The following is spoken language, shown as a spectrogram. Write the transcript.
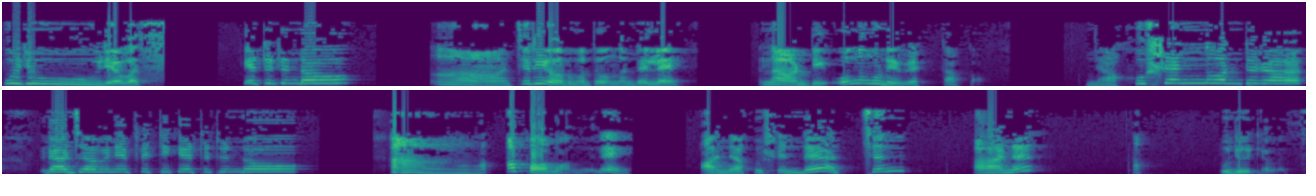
പുരൂരവസ്. കേട്ടിട്ടുണ്ടോ? ആ ചെറിയ ഓർമ്മ തോന്നുന്നുണ്ട് അല്ലേ? എന്നാ ആണ്ടി ഒന്നും കൂടി വ്യക്താക്കാം. നഹുഷൻ എന്ന് പറഞ്ഞിട്ട് രാജാവിനെ പറ്റി കേട്ടിട്ടുണ്ടോ? ആ അപ്പൊ ഓർമ്മ വന്നു അല്ലേ? ആ നഹുഷന്റെ അച്ഛൻ ആണ് പുരൂരവസ്.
